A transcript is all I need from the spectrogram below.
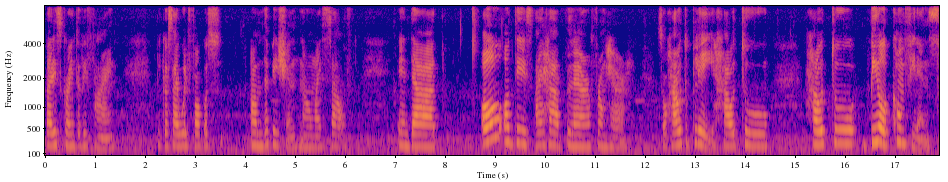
but it's going to be fine because I will focus on the patient, not myself. And that all of this I have learned from her. So how to play, how to how to build confidence,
